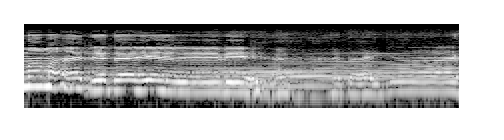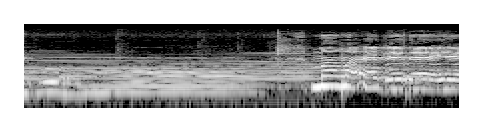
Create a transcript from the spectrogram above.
मम हृदयगर मम हृदये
